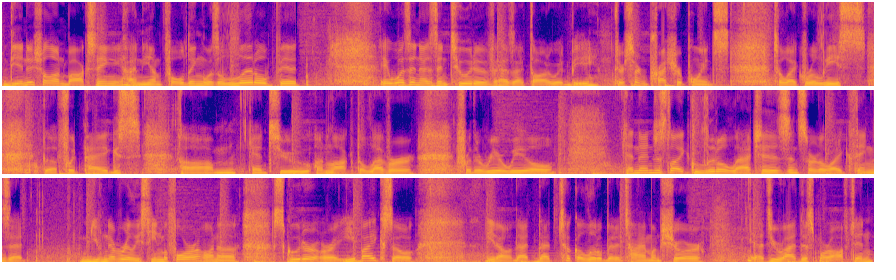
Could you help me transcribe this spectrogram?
The initial unboxing and the unfolding was a little bit, it wasn't as intuitive as I thought it would be. There's certain pressure points to like release the foot pegs um, and to unlock the lever for the rear wheel. And then just like little latches and sort of like things that you've never really seen before on a scooter or an e-bike. So, you know, that, that took a little bit of time. I'm sure as you ride this more often,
